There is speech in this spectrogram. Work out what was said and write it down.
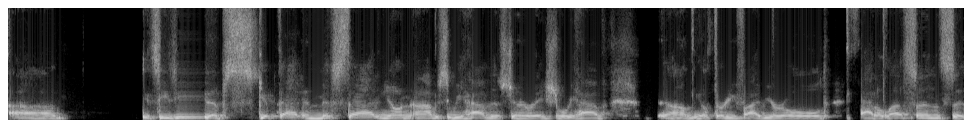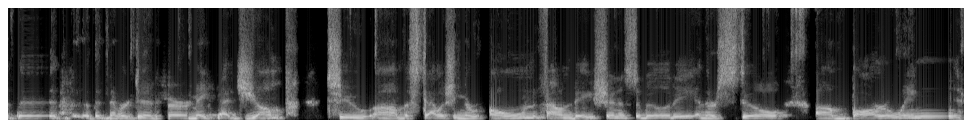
uh, it's easy to skip that and miss that. And, you know, and obviously we have this generation where we have, um, you know, 35 year old adolescents that, that, that never did sure. make that jump to um, establishing their own foundation and stability. And they're still um, borrowing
